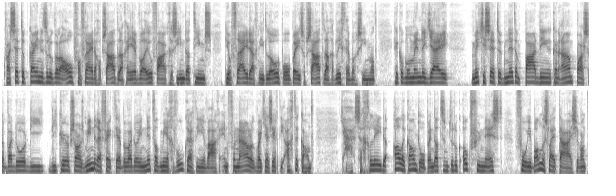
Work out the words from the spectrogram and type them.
qua setup kan je natuurlijk wel een hoop van vrijdag op zaterdag. En je hebt wel heel vaak gezien dat teams die op vrijdag niet lopen, opeens op zaterdag het licht hebben gezien. Want kijk, op het moment dat jij met je setup net een paar dingen kan aanpassen, waardoor die, die curb zones minder effect hebben, waardoor je net wat meer gevoel krijgt in je wagen. En voornamelijk, wat jij zegt, die achterkant. Ja, ze gleden alle kanten op. En dat is natuurlijk ook funest voor je bandenslijtage. Want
